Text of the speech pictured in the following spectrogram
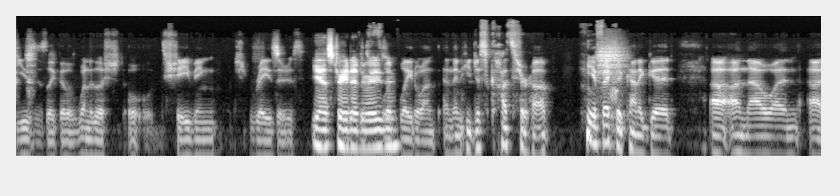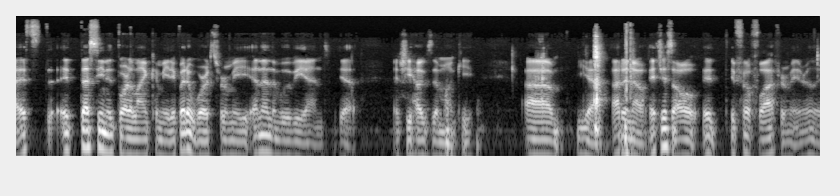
He uses like a, one of those sh- shaving sh- razors Yeah, straight edge razor. blade one. and then he just cuts her up. The effect is kind of good uh, on that one. Uh, it's it that scene is borderline comedic, but it works for me. And then the movie ends, yeah, and she hugs the monkey. Um, yeah, I don't know. It just all it it fell flat for me, really.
